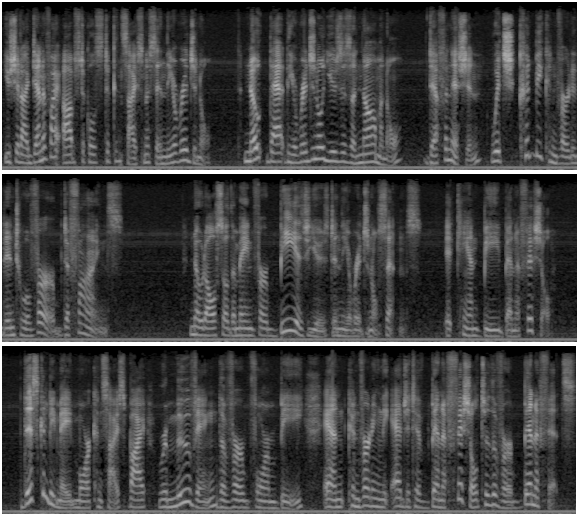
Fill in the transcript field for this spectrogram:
you should identify obstacles to conciseness in the original. Note that the original uses a nominal, definition, which could be converted into a verb, defines. Note also the main verb be is used in the original sentence. It can be beneficial. This can be made more concise by removing the verb form be and converting the adjective beneficial to the verb benefits.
